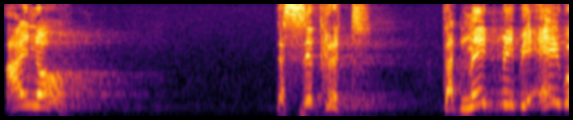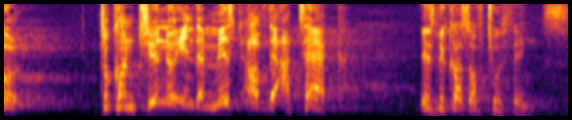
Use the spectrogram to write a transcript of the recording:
I know the secret that made me be able to continue in the midst of the attack is because of two things.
